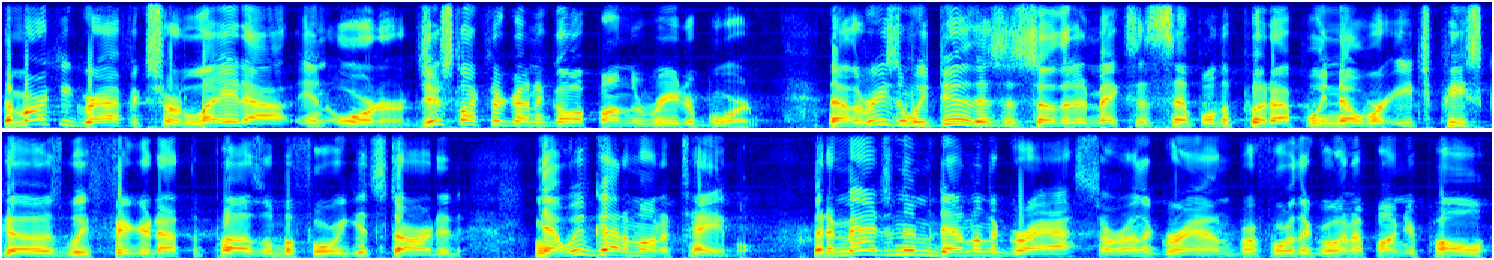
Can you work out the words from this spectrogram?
the marquee graphics are laid out in order, just like they're going to go up on the reader board. Now the reason we do this is so that it makes it simple to put up. We know where each piece goes. We've figured out the puzzle before we get started. Now we've got them on a table. But imagine them down on the grass or on the ground before they're going up on your pole,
